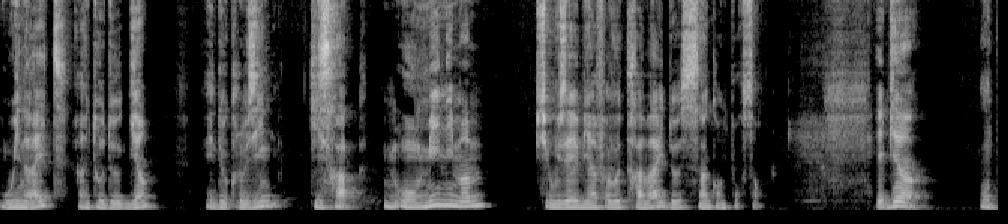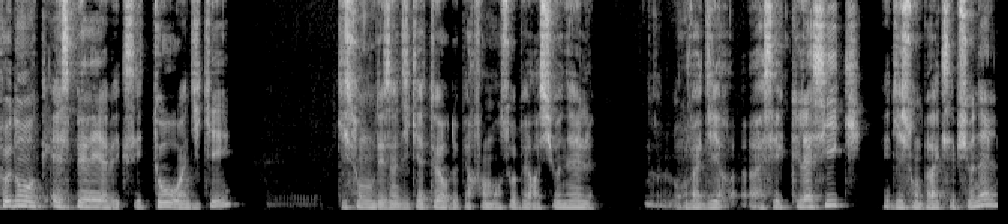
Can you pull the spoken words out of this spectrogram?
win rate, un taux de gain et de closing qui sera au minimum si vous avez bien fait votre travail, de 50%. Eh bien, on peut donc espérer avec ces taux indiqués, qui sont des indicateurs de performance opérationnelle, on va dire, assez classiques et qui ne sont pas exceptionnels,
